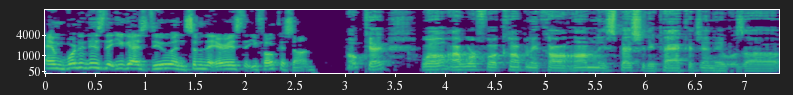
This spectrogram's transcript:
and what it is that you guys do and some of the areas that you focus on. Okay. Well, I work for a company called Omni Specialty Packaging. It was uh,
